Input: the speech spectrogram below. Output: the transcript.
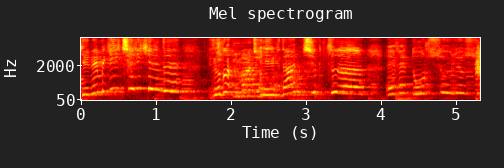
Gene mi içeri girdi? Ya da acaba? evden çıktı. Evet doğru söylüyorsun.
